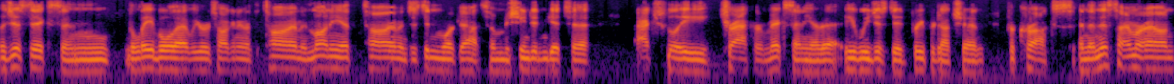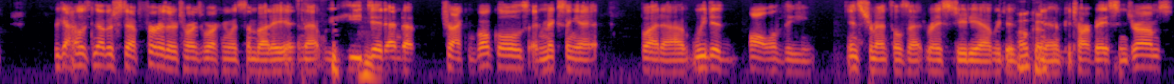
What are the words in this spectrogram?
logistics and the label that we were talking to at the time and money at the time and just didn't work out. So Machine didn't get to actually track or mix any of it. We just did pre-production for Crux. And then this time around, we got another step further towards working with somebody and that we, he did end up tracking vocals and mixing it. But uh, we did all of the instrumentals at Ray Studio. We did Okay. you know, guitar, bass, and drums.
